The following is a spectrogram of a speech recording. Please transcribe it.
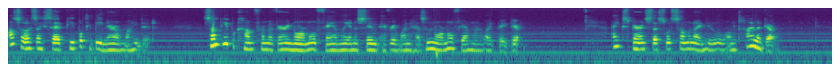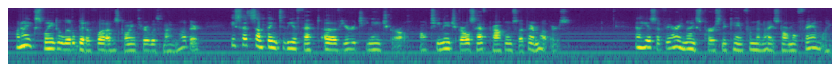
Also, as I said, people can be narrow minded. Some people come from a very normal family and assume everyone has a normal family like they do. I experienced this with someone I knew a long time ago. When I explained a little bit of what I was going through with my mother, he said something to the effect of, You're a teenage girl. All teenage girls have problems with their mothers. Now, he is a very nice person who came from a nice, normal family.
